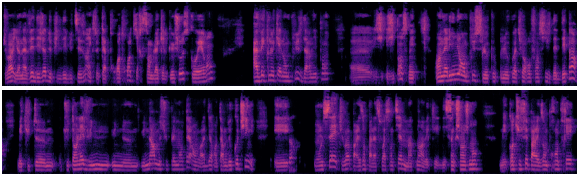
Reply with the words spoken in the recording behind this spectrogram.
Tu vois, il y en avait déjà depuis le début de saison avec ce 4-3-3 qui ressemble à quelque chose, cohérent, avec lequel en plus, dernier point, euh, j'y pense, mais en alignant en plus le, le quatuor offensif dès le départ, mais tu te, tu t'enlèves une, une, une arme supplémentaire, on va dire, en termes de coaching. Et on le sait, tu vois, par exemple, à la 60e maintenant avec les, les cinq changements, mais quand tu fais par exemple rentrer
